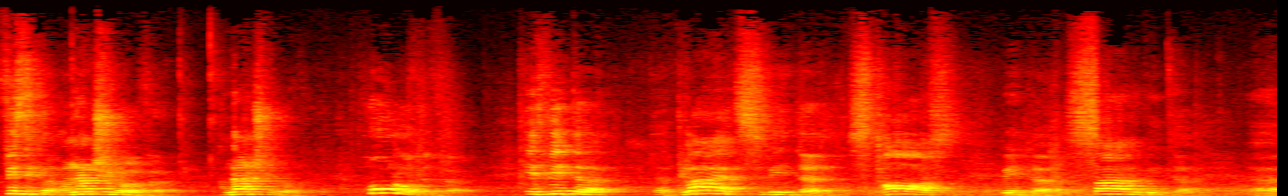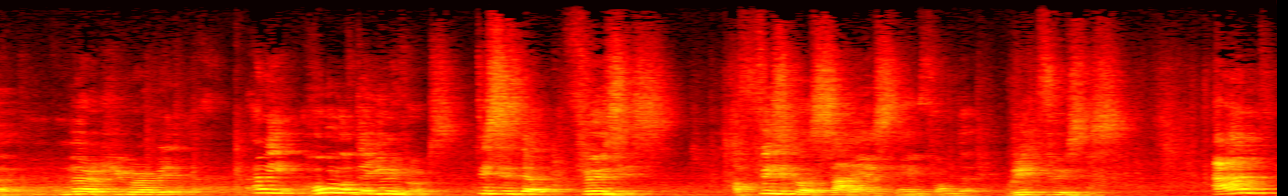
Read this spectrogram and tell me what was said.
physical, a natural world, a natural whole of the world. It's with the planets, with the stars, with the sun, with the uh, Mercury, with, I mean, whole of the universe. This is the physis, a physical science named from the Greek physis. And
